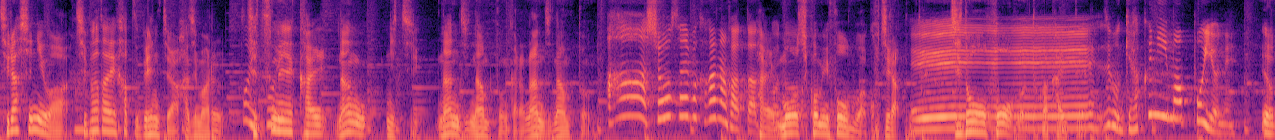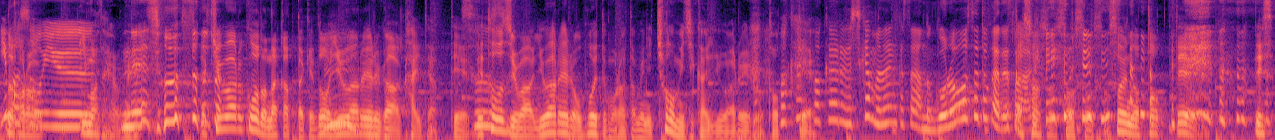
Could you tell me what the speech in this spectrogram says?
チラシには千葉大発ベンチャー始まる説明会何日何時何分から何時何分。ああ詳細は書かなかったはい申し込みフォームはこちら。へー。自動フォームとか書いて。でも逆に今っぽいよね。今そういう今だよね。そうそう。QR コードなかったけど、うん。URL が書いてあってそうそう。で当時は URL 覚えてもらうために超短い URL を取わかってるわかる。しかもなんかさあの語呂合わせとかでさあそうそうそうそう。そうそういうのを取ってでそ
